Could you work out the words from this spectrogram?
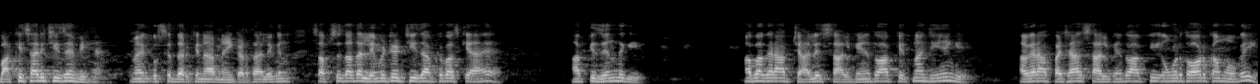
बाकी सारी चीज़ें भी हैं। मैं उससे दरकिनार नहीं करता, लेकिन सबसे ज़्यादा लिमिटेड चीज़ आपके पास क्या है? आपकी ज़िंदगी। अब अगर आप 40 साल के हैं तो आप कितना जिएँगे? अगर आप 50 साल के हैं तो आपकी उम्र तो और कम हो गई।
